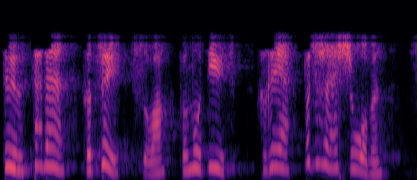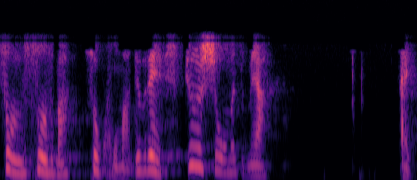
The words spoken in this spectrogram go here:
对不对？撒旦和罪、死亡、坟墓、地狱。可以，不就是来使我们受受什么受苦嘛，对不对？就是使我们怎么样？哎，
